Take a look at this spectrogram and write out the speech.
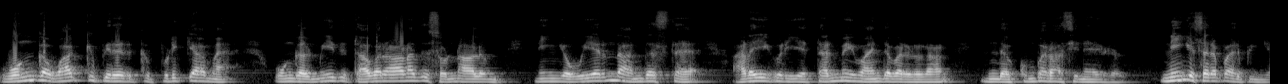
உங்கள் வாக்கு பிறருக்கு பிடிக்காம உங்கள் மீது தவறானது சொன்னாலும் நீங்கள் உயர்ந்த அந்தஸ்தை அடையக்கூடிய தன்மை வாய்ந்தவர்கள்தான் இந்த கும்பராசி நேயர்கள். நீங்கள் சிறப்பாக இருப்பீங்க.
